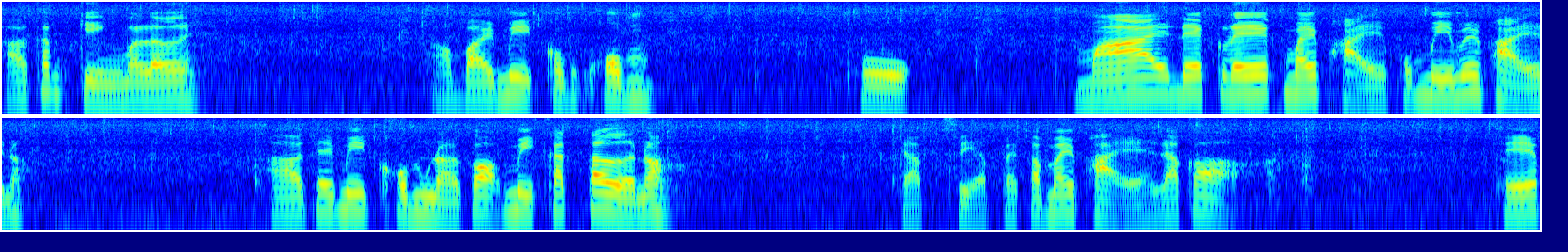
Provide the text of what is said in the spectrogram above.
เอาทั้งกิ่งมาเลย เอาใบมีดคมๆผูกไม้เล็กๆไม้ไผ่ ผมมีไม้ไผ่เนาะเอาใช้มีดคมหน่อยก็มีดคัตเตอร์เนาะจับเสียบไปก็ไม้ไผ่แล้วก็ เทป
